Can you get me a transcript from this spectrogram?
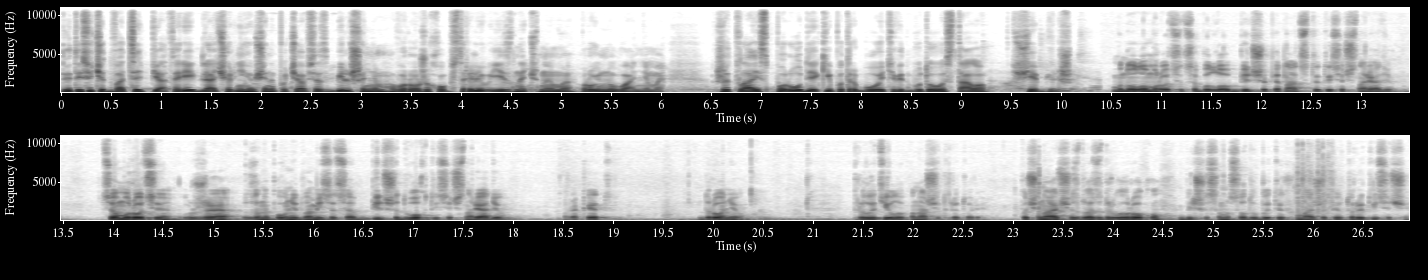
Clearing out the glass, the rubble of my destroyed house. 2025 рік для Чернігівщини почався збільшенням ворожих обстрілів і значними руйнуваннями. Житла і споруд, які потребують відбудови, стало ще більше. Минулому році це було більше 15 тисяч снарядів. В цьому році вже за неповні два місяці більше двох тисяч снарядів, ракет, дронів прилетіло по нашій території. Починаючи з 22 року, більше 700 вбитих, майже півтори тисячі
